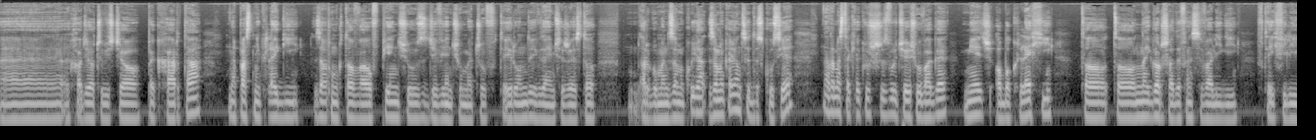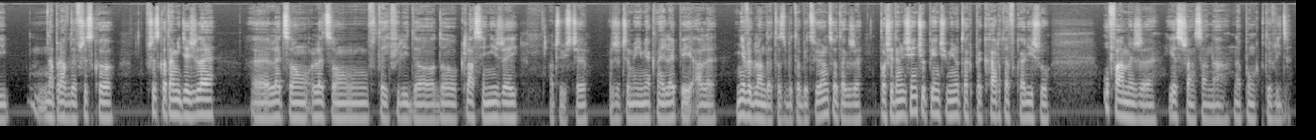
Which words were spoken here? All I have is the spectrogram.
Eee, chodzi oczywiście o Pekharta. Napastnik Legii zapunktował w pięciu z dziewięciu meczów tej rundy i wydaje mi się, że jest to argument zamykający dyskusję. Natomiast tak jak już zwróciłeś uwagę, mieć obok Lechi to, to najgorsza defensywa ligi w tej chwili naprawdę wszystko, wszystko tam idzie źle. E, lecą, lecą w tej chwili do, do klasy niżej. Oczywiście życzymy im jak najlepiej, ale nie wygląda to zbyt obiecująco, także po 75 minutach Pekharta w Kaliszu ufamy, że jest szansa na, na punkty w lidze.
